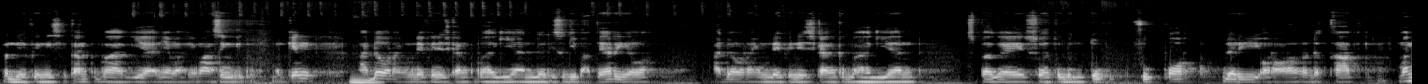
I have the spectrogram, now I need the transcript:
mendefinisikan kebahagiaannya masing-masing gitu. Mungkin ada orang yang mendefinisikan kebahagiaan dari segi material, ada orang yang mendefinisikan kebahagiaan sebagai suatu bentuk support dari orang-orang terdekat. Gitu. Cuman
